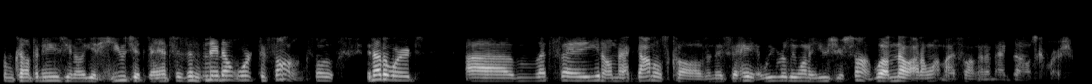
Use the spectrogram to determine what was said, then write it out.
from companies. You know, get huge advances, and they don't work the song. So, in other words, um, let's say you know McDonald's calls and they say, "Hey, we really want to use your song." Well, no, I don't want my song on a McDonald's commercial.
